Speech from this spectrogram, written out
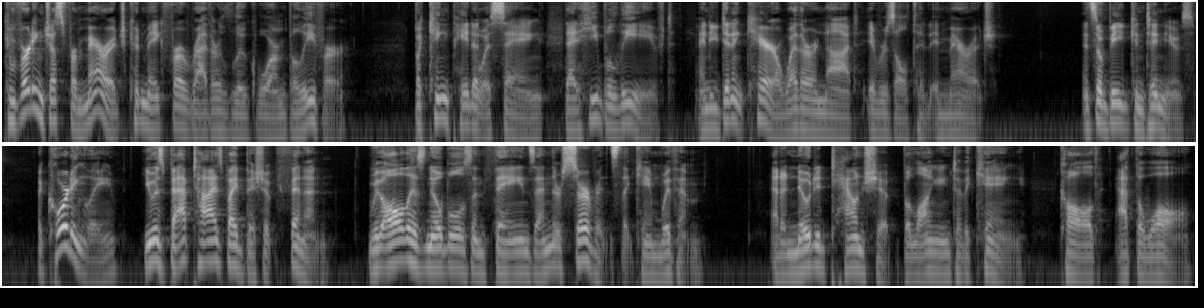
Converting just for marriage could make for a rather lukewarm believer. But King Peada was saying that he believed and he didn't care whether or not it resulted in marriage. And so Bede continues. Accordingly, he was baptized by Bishop Finan, with all his nobles and thanes and their servants that came with him, at a noted township belonging to the king, called At the Wall,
